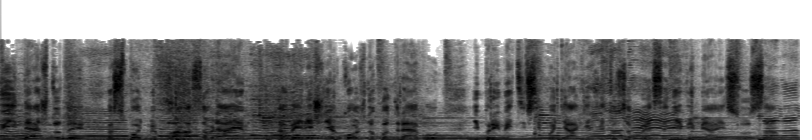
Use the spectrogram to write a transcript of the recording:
війдеш туди. Господь, ми благословляємо на вирішення кожну потребу і прийми ці всі подяки, які тут записані в ім'я Ісуса.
